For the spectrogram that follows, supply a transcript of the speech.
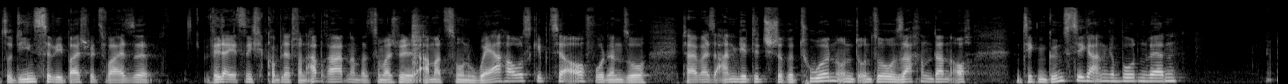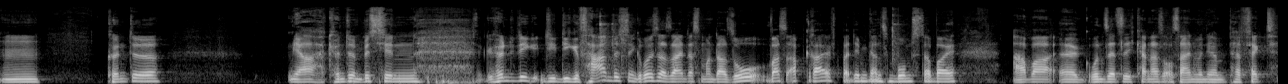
so Dienste wie beispielsweise will da jetzt nicht komplett von abraten, aber zum Beispiel Amazon Warehouse gibt's ja auch, wo dann so teilweise angeditschte Retouren und, und so Sachen dann auch einen Ticken günstiger angeboten werden. Mhm. Könnte, ja, könnte ein bisschen, könnte die, die, die Gefahr ein bisschen größer sein, dass man da so was abgreift bei dem ganzen Bums dabei. Aber äh, grundsätzlich kann das auch sein, wenn ihr ein perfekt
